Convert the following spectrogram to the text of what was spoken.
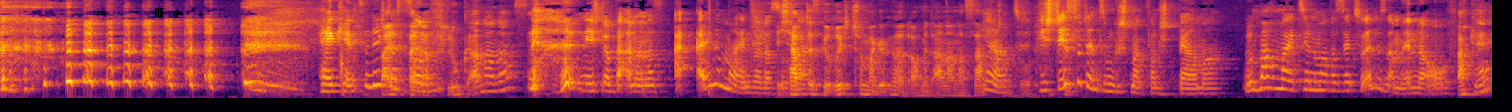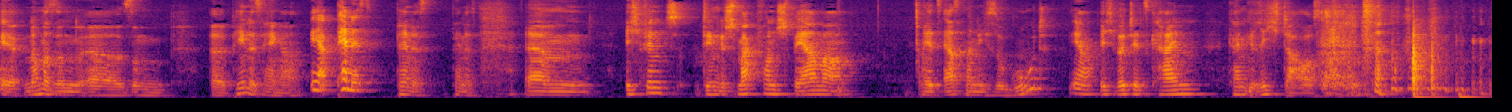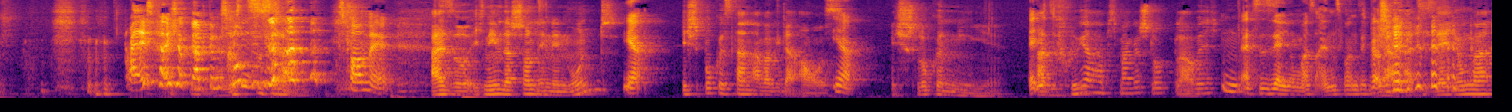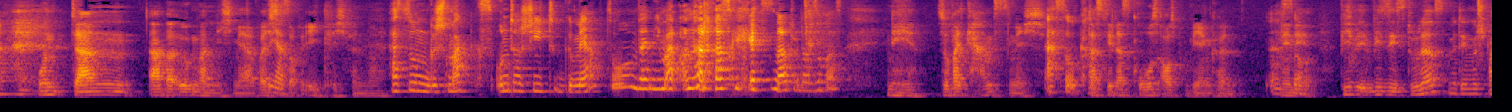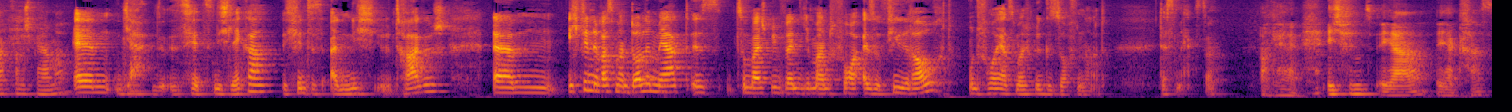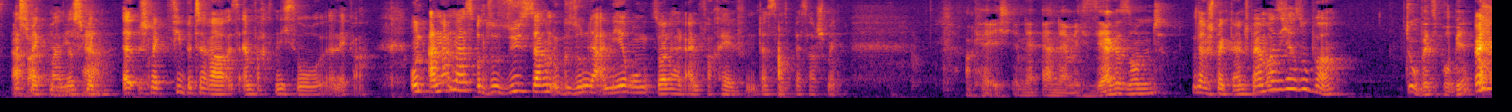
Hey, kennst du nicht bei, das bei so ein... Flugananas? nee, ich glaube bei Ananas allgemein soll das so Ich habe das Gerücht schon mal gehört, auch mit Ananassaft ja. und so. Wie stehst das... du denn zum Geschmack von Sperma? Und machen wir jetzt hier nochmal was Sexuelles am Ende auf. Okay, nochmal so ein, äh, so ein äh, Penishänger. Ja, Penis. Penis, Penis. Ähm, ich finde den Geschmack von Sperma jetzt erstmal nicht so gut. Ja. Ich würde jetzt kein, kein Gericht daraus machen. Alter, ich habe gerade getrunken. Tom, ey. Also, ich nehme das schon in den Mund. Ja. Ich spucke es dann aber wieder aus. Ja. Ich schlucke nie. Also früher habe ich mal geschluckt, glaube ich. Hm, als du sehr jung warst, 21 wahrscheinlich. Ja, als ich sehr jung war. Und dann aber irgendwann nicht mehr, weil ich ja. das auch eklig finde. Hast du einen Geschmacksunterschied gemerkt, so, wenn jemand anderes gegessen hat oder sowas? Nee, so weit kam es nicht. Ach so, krass. Dass die das groß ausprobieren können. Ach nee, so. nee. Wie, wie, wie siehst du das mit dem Geschmack von Sperma? Ähm, ja, ist jetzt nicht lecker. Ich finde es äh, nicht äh, tragisch. Ähm, ich finde, was man dolle merkt, ist zum Beispiel, wenn jemand vor, also viel raucht und vorher zum Beispiel gesoffen hat. Das merkst du. Okay. Ich finde, ja, ja, krass. Das schmeckt man. Das schmeckt, äh, schmeckt viel bitterer, ist einfach nicht so äh, lecker. Und Ananas und so Süßsachen und gesunde Ernährung soll halt einfach helfen, dass das besser schmeckt. Okay, ich ernähre mich sehr gesund. Da schmeckt dein Sperma sicher super. Du, willst probieren?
